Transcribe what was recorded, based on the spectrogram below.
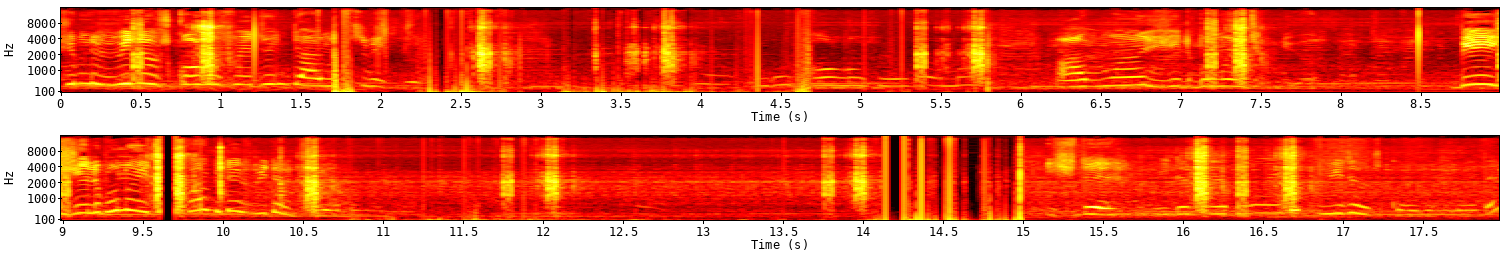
Şimdi Windows Call of Duty'nin gelmesi bekliyorum. Windows Call of Duty ama abi ona jelibon ayıcık diyor. Bir jelibon ayıcık var bir de video diyor. İşte video jelibon ayıcık Windows Call of Duty.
